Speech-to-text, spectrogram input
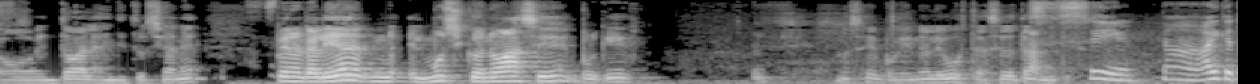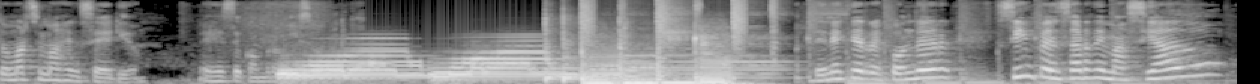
o en todas las instituciones, pero en realidad el músico no hace porque, no sé, porque no le gusta hacer el trámite. Sí, no, hay que tomarse más en serio. Es ese compromiso. Tenés que responder sin pensar demasiado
